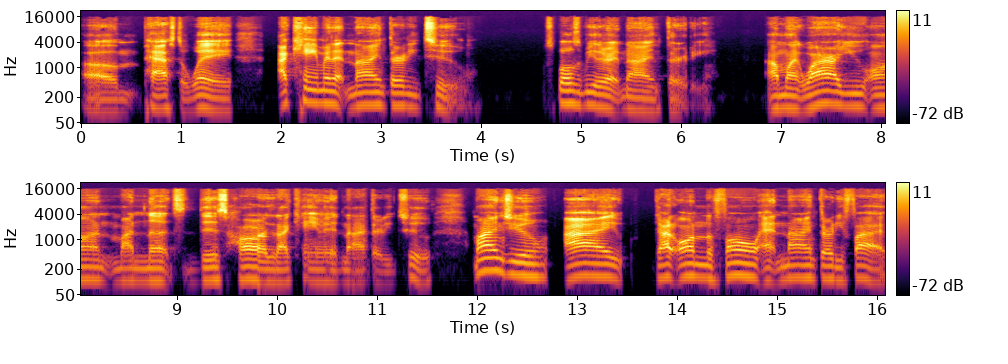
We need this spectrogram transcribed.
um passed away. I came in at 932. Supposed to be there at 930. I'm like, why are you on my nuts this hard that I came in at 932? Mind you, I got on the phone at 935.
